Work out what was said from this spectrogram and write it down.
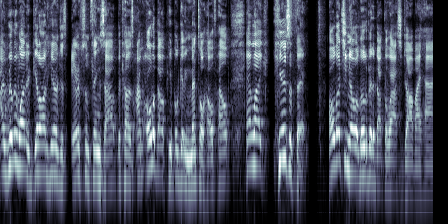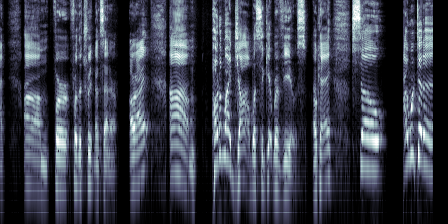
I really wanted to get on here and just air some things out because I'm all about people getting mental health help. And like, here's the thing. I'll let you know a little bit about the last job I had um, for, for the treatment center, all right? Um, part of my job was to get reviews, okay? So I worked at a,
